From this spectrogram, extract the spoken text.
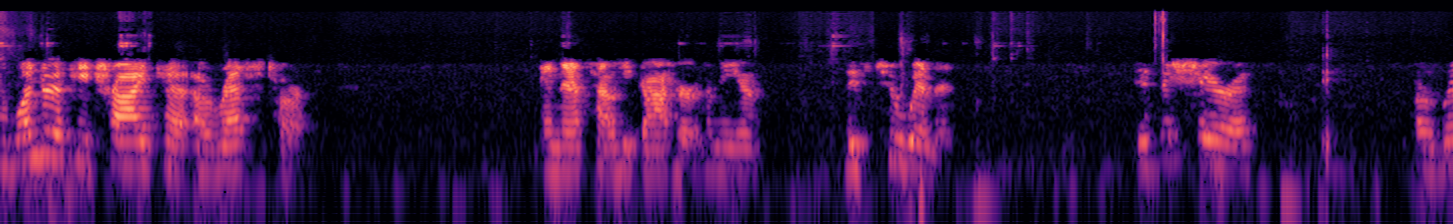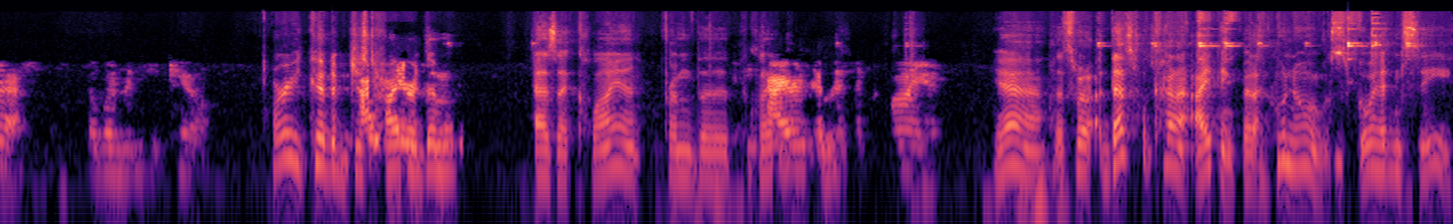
I wonder if he tried to arrest her. And that's how he got her. Let me, uh, these two women. Did the sheriff arrest the women he killed. Or he could have just hired them as a client from the he hired them as a client. Yeah, that's what that's what kind of I think, but who knows? Go ahead and see.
